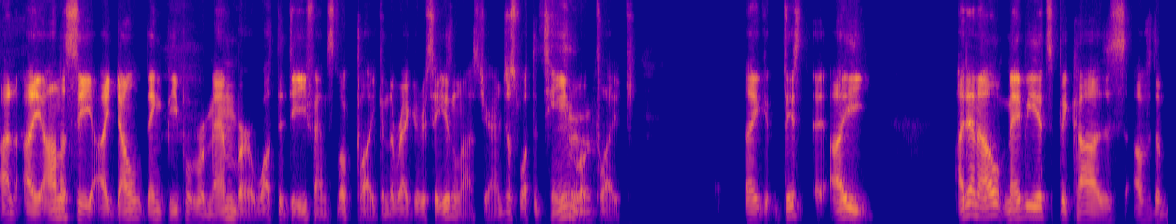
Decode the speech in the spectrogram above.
And I honestly, I don't think people remember what the defense looked like in the regular season last year and just what the team True. looked like. Like this, I, I don't know. Maybe it's because of the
